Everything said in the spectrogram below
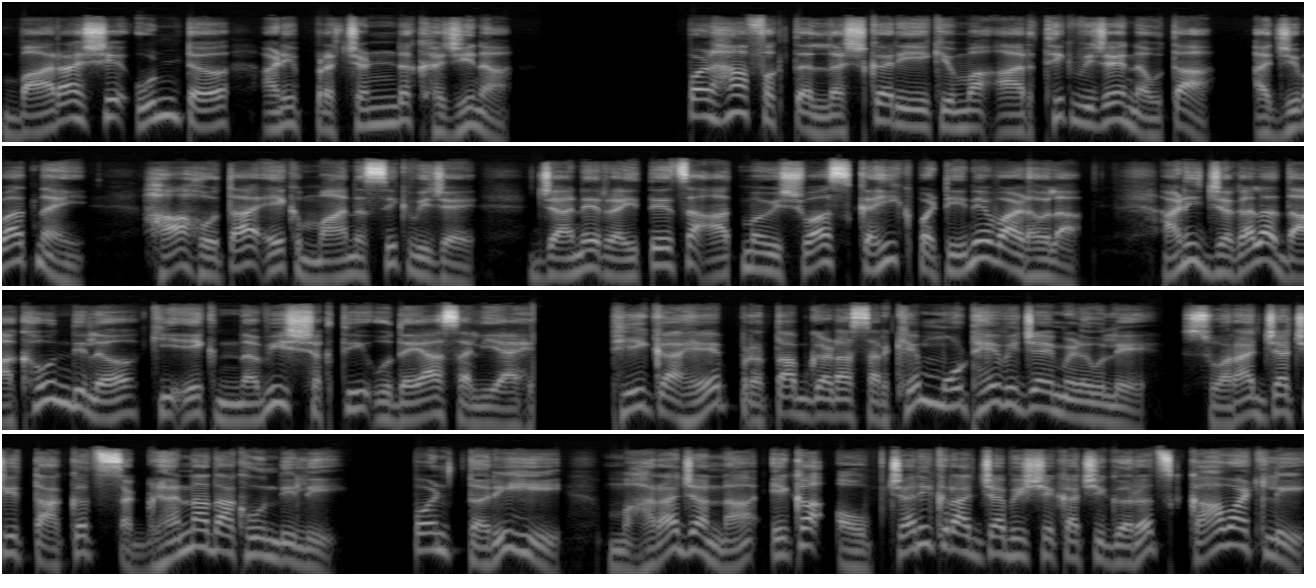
बाराशे उंट आणि प्रचंड खजिना. पण हा फक्त लष्करी किंवा आर्थिक विजय नव्हता अजिबात नाही. हा होता एक मानसिक विजय ज्याने रयतेचा आत्मविश्वास कैक पटीने वाढवला आणि जगाला दाखवून दिलं की एक नवी शक्ती उदयास आली आहे. ठीक आहे प्रतापगडासारखे मोठे विजय मिळवले स्वराज्याची ताकद सगळ्यांना दाखवून दिली. पण तरीही महाराजांना एका औपचारिक राज्याभिषेकाची गरज का वाटली?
